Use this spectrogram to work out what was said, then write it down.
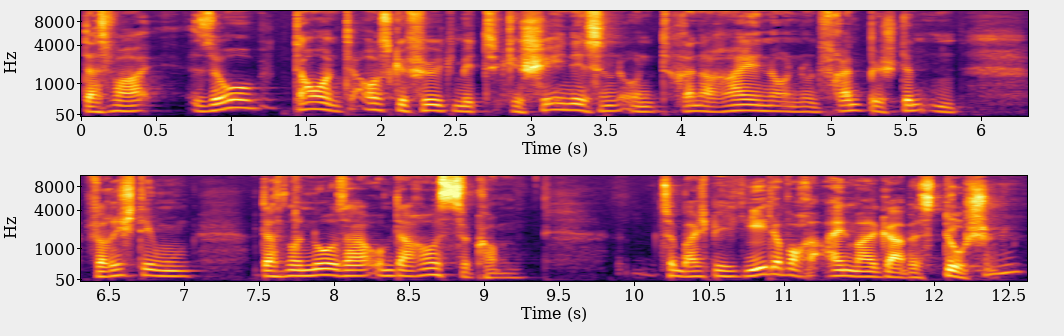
Das war so dauernd ausgefüllt mit Geschehnissen und Rennereien und, und fremdbestimmten Verrichtungen, dass man nur sah, um da rauszukommen. Zum Beispiel jede Woche einmal gab es Duschen,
